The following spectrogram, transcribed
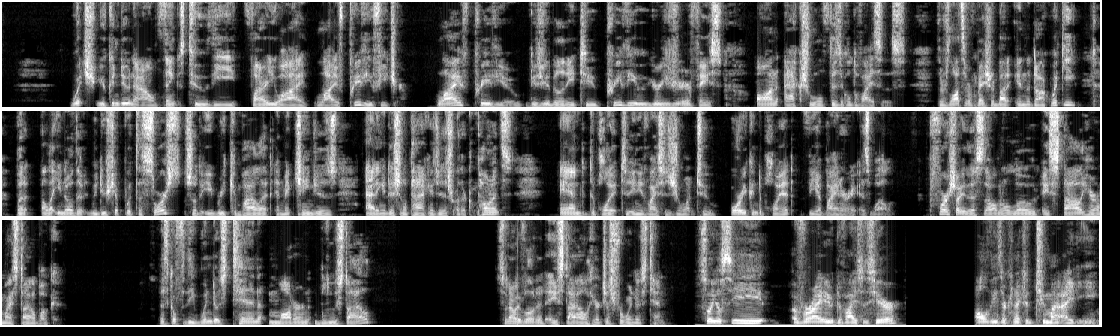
which you can do now thanks to the Fire UI live preview feature. Live preview gives you the ability to preview your user interface on actual physical devices. There's lots of information about it in the doc wiki, but I'll let you know that we do ship with the source so that you recompile it and make changes, adding additional packages for other components and deploy it to any devices you want to, or you can deploy it via binary as well. Before I show you this though, I'm going to load a style here on my style book. Let's go for the Windows 10 modern blue style. So now we've loaded a style here just for Windows 10. So you'll see a variety of devices here. All of these are connected to my IDE.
